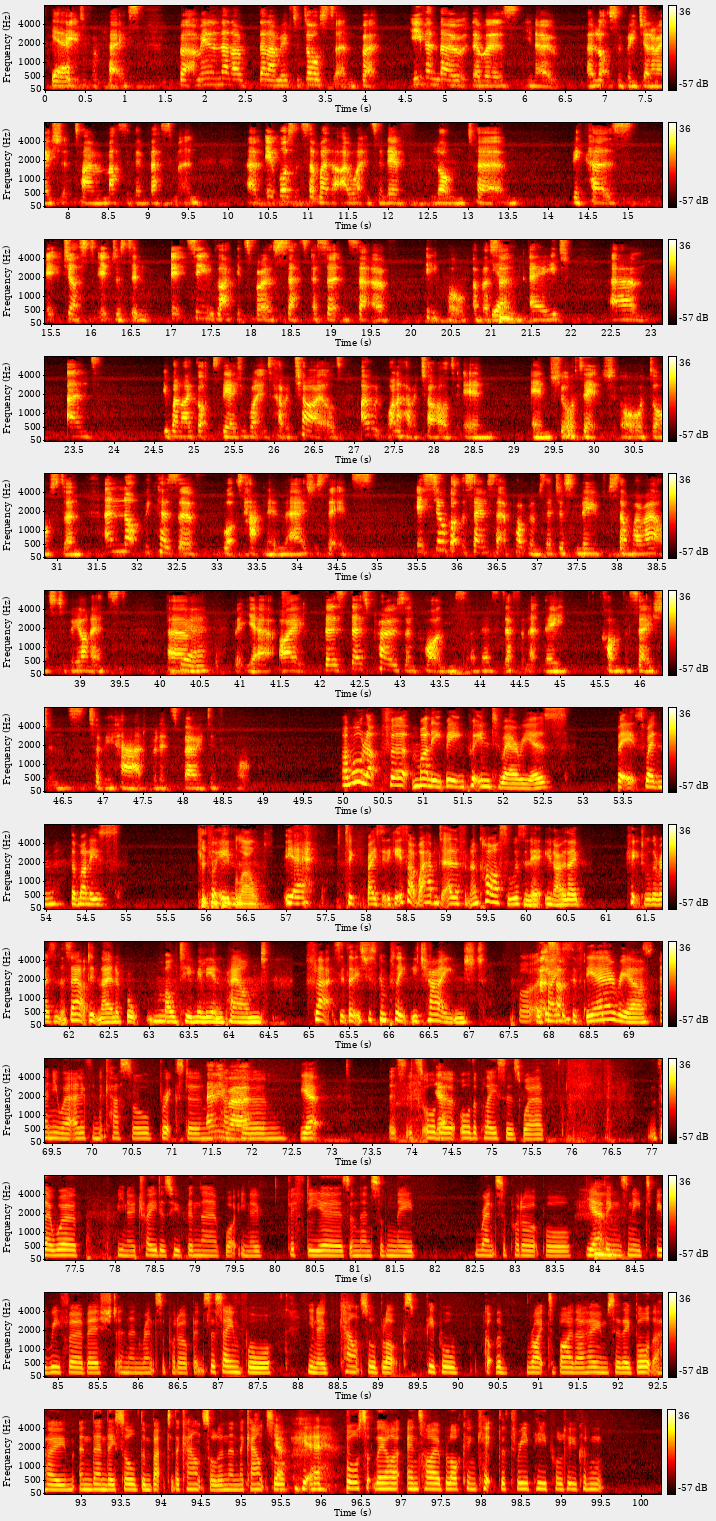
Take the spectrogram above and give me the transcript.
Yeah. different place. But I mean, and then I then I moved to Dalston. But even though there was, you know, uh, lots of regeneration at the time, and massive investment, um, it wasn't somewhere that I wanted to live long term because it just it just didn't it seemed like it's for a set a certain set of people of a Yeah. certain age. Um, and when I got to the age of wanting to have a child I would want to have a child in in Shoreditch or Dalston. And not because of what's happening there it's just that it's it's still got the same set of problems they just moved somewhere else to be honest um, Yeah. but yeah, I there's there's pros and cons, and there's definitely conversations to be had, but it's very difficult. I'm all up for money being put into areas, but it's when the money's Kicking Put in- people out. yeah to basically it's like what happened to Elephant and Castle, isn't it? You know, they kicked all the residents out, didn't they? And have bought multi-million pound flats. It- It's just completely changed Well, the I think face of the area. anywhere, Elephant Castle, Brixton, Anywhere. Peckham. Yep. It's it's all Yeah. the all the places where there were, you know, traders who've been there what you know, fifty years, and then suddenly rents are put up or Yeah. things need to be refurbished, and then rents are put up. It's the same for, you know, council blocks. People got the right to buy their home, so they bought the home, and then they sold them back to the council, and then the council Yeah. Yeah. bought up the entire block and kicked the three people who couldn't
